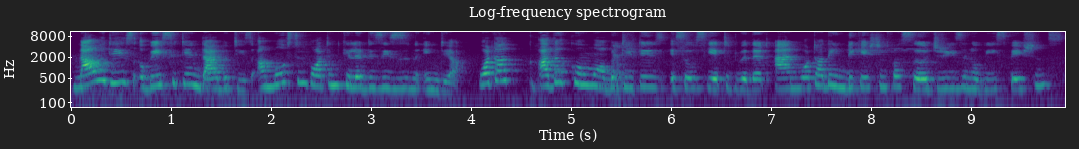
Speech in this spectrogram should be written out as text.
Nowadays, obesity and diabetes are most important killer diseases in India. What are other comorbidities associated with it and what are the indications for surgeries in obese patients?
